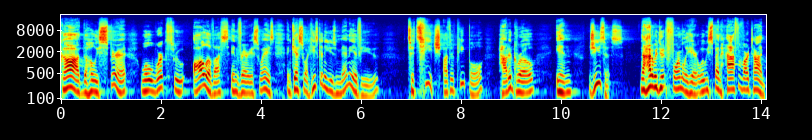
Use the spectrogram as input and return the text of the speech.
God, the Holy Spirit, will work through all of us in various ways. And guess what? He's going to use many of you to teach other people how to grow in Jesus. Now, how do we do it formally here? Well, we spend half of our time,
